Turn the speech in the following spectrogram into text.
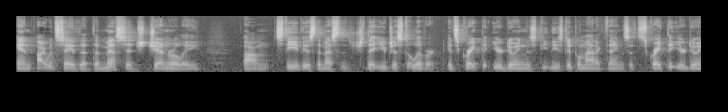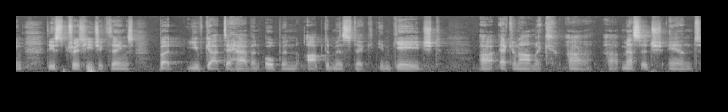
and I would say that the message generally um, Steve, is the message that you just delivered. It's great that you're doing this, these diplomatic things. It's great that you're doing these strategic things, but you've got to have an open, optimistic, engaged uh, economic uh, uh, message and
